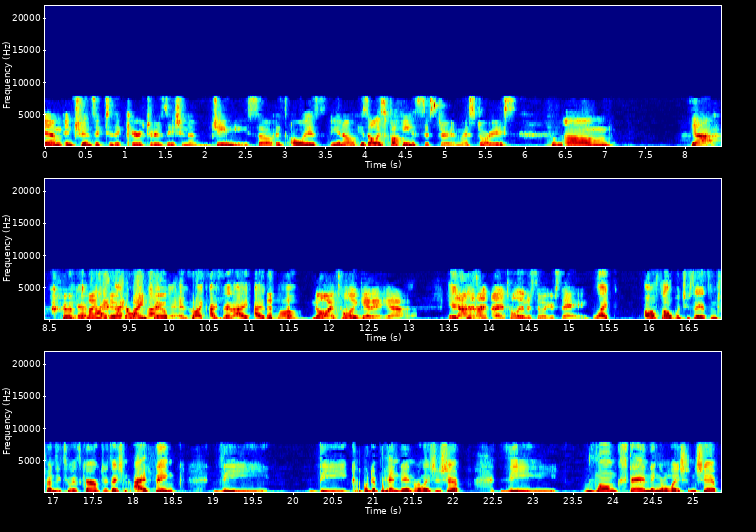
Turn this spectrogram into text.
um, intrinsic to the characterization of Jaime. So it's always, you know, he's always fucking his sister in my stories. Um, yeah. Yeah, Mine too. I don't Mine too. it, And like I said, I, I love no, I totally get it. Yeah. it's yeah, just, and I, I totally understand what you're saying. like also what you say is intrinsic to his characterization. I think the the codependent relationship, the long-standing relationship,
